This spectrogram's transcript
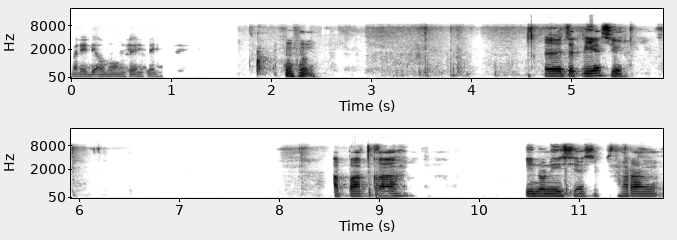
mari diomongin teh. Eh, cek dia sih. Apakah Indonesia sekarang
